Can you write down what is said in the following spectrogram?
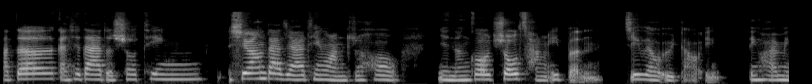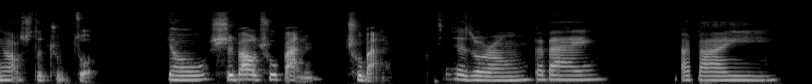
好的，感谢大家的收听，希望大家听完之后也能够收藏一本《激流与导引》。林怀民老师的著作由时报出版出版，谢谢卓荣，拜拜，拜拜。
